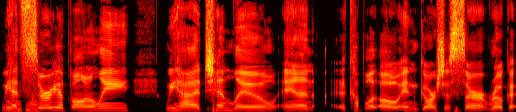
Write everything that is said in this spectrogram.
we oh had Surya Bonaly, we had Chen Lu and a couple of oh and Gorsha Sur Roca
